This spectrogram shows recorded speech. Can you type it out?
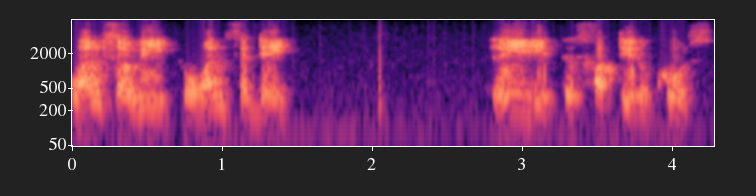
once a week, once a day. Read it, this 40 rukus.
